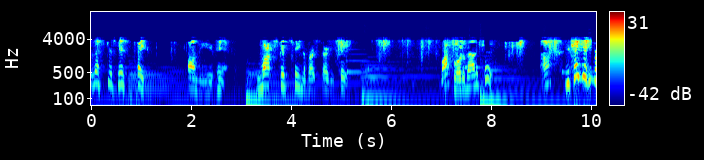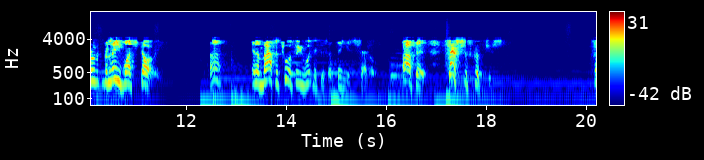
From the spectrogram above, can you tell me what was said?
Let's get his take on the event. Mark 15, verse 32. Mark wrote about it too. Huh? You can't just believe one story. Huh? In the mouth of two or three witnesses, a thing is settled. Bible says, search the scriptures. So,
